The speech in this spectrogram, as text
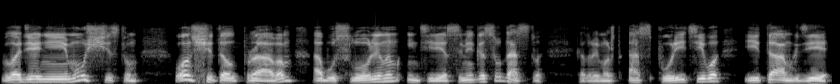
Владение имуществом он считал правом, обусловленным интересами государства, которое может оспорить его и там, где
